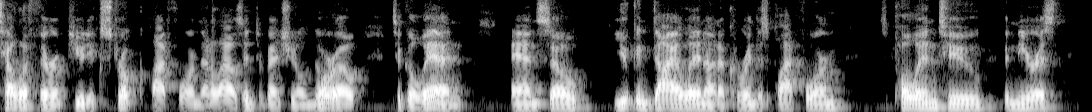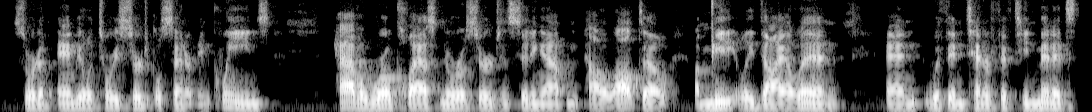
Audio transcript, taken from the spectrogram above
teletherapeutic stroke platform that allows interventional neuro to go in. And so you can dial in on a Corindus platform, pull into the nearest sort of ambulatory surgical center in Queens, have a world class neurosurgeon sitting out in Palo Alto, immediately dial in, and within 10 or 15 minutes,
